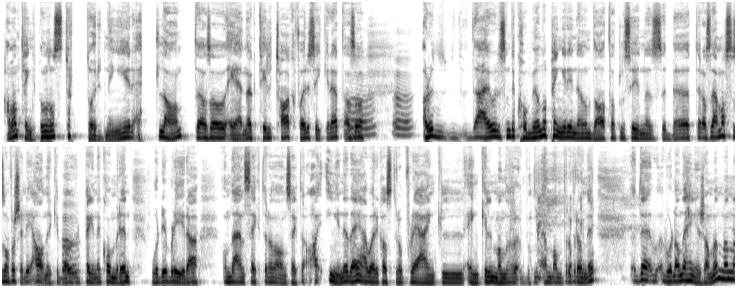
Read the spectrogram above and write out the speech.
Har man tenkt på noen sånne støtteordninger, et eller annet? altså Enøktiltak for sikkerhet? altså mm, mm. Du, det, liksom, det, kommer jo noen penger inn gjennom Datatilsynets bøter. altså Det er masse sånn forskjellig. Jeg aner ikke hvor mm. pengene kommer inn, hvor de blir av, om det er en sektor og en annen sektor. Jeg har ingen idé. Jeg bare kaster opp fordi jeg er enkel, enkel mann, en mann fra Frogner. Det, hvordan det henger sammen. Men,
